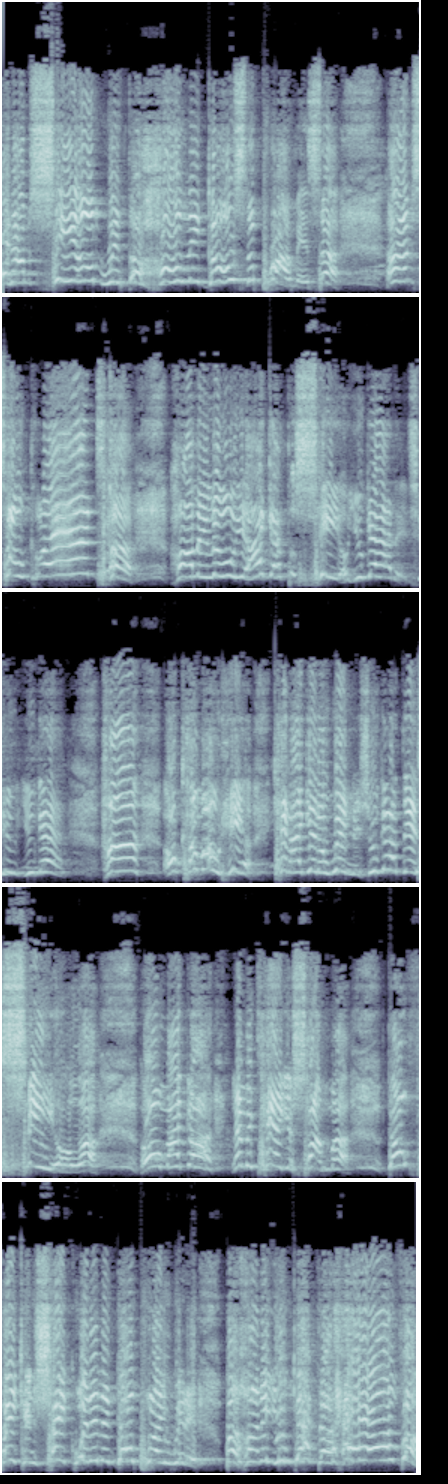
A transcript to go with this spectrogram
and I'm sealed with the Holy Ghost of promise. Uh, I'm so glad. Uh, hallelujah. I got the seal. You got it. You, you got it. Huh? Oh, come on here. Can I get a witness? You got this seal. Uh, oh, my God. Let me tell you something. Uh, don't fake and shake with it and don't play with it. But, honey, you got to have uh,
